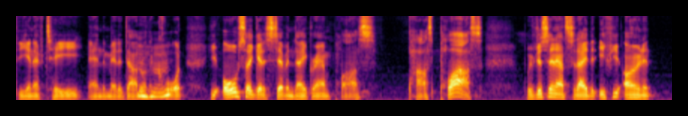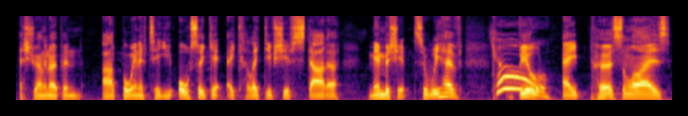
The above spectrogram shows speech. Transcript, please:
the NFT and the metadata mm-hmm. on the court, you also get a seven-day ground pass pass plus We've just announced today that if you own an Australian Open Art Ball NFT, you also get a Collective Shift starter membership. So we have cool. built a personalized,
